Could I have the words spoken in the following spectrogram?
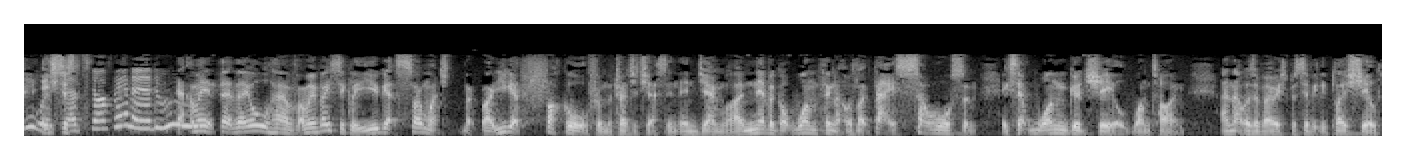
With it's just, that stuff in it. Ooh. I mean, they, they all have. I mean, basically, you get so much. Like, you get fuck all from the treasure chest in, in general. I never got one thing that I was like, that is so awesome, except one good shield one time, and that was a very specifically placed shield.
